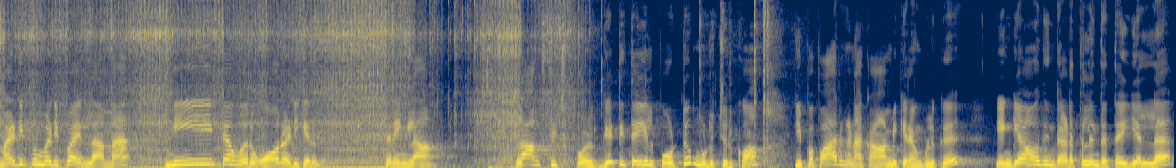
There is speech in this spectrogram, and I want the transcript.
மடிப்பு மடிப்பாக இல்லாமல் நீட்டாக வரும் ஓரம் அடிக்கிறது சரிங்களா? லாங் ஸ்டிச் போ கெட்டி தையல் போட்டு முடிச்சிருக்கோம். இப்போ பாருங்கள் நான் காமிக்கிறேன் உங்களுக்கு. எங்கேயாவது இந்த இடத்துல இந்த தையலில்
